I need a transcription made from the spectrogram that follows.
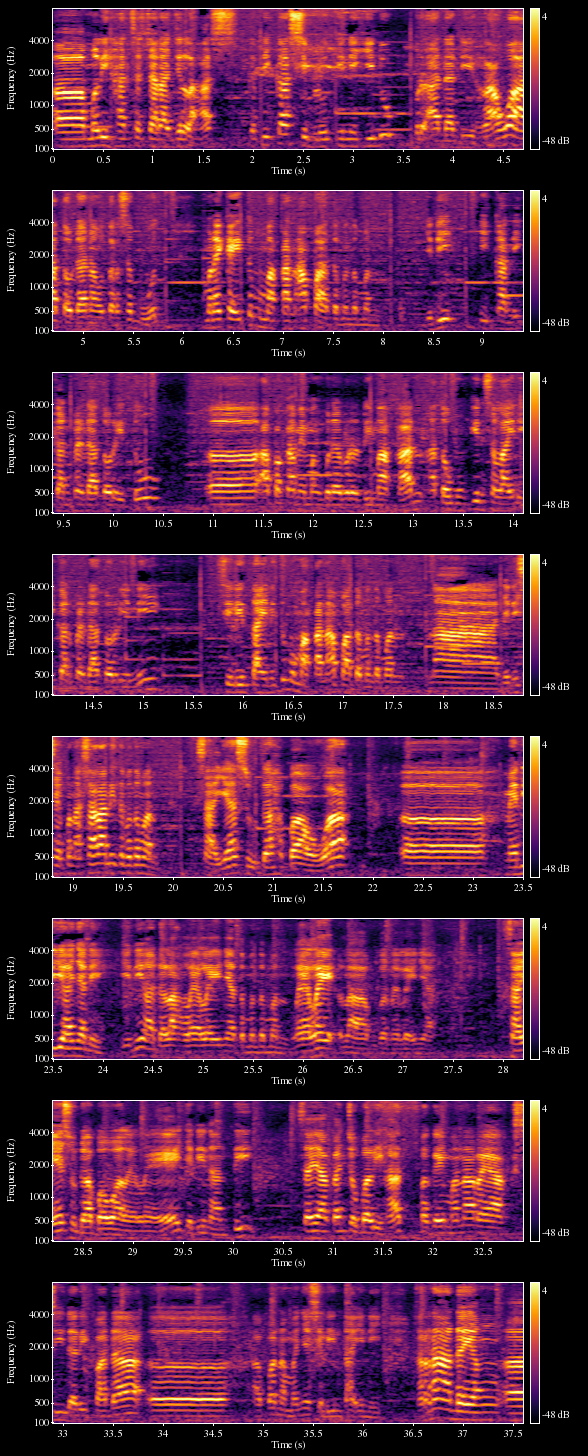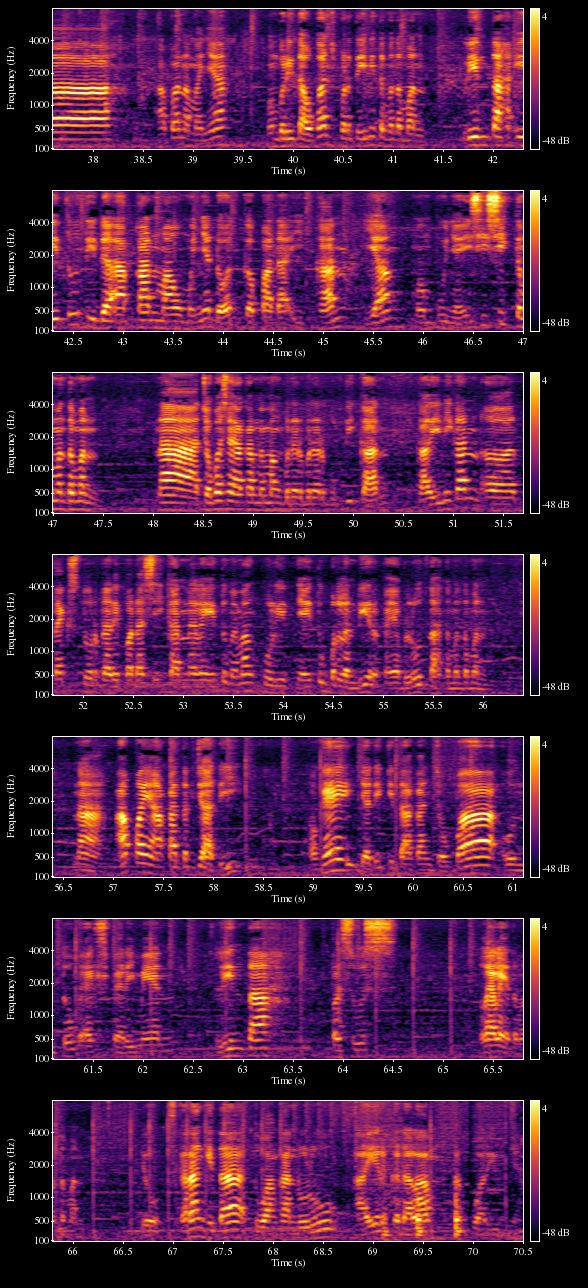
eh, melihat secara jelas ketika si belut ini hidup berada di rawa atau danau tersebut mereka itu memakan apa teman-teman jadi ikan-ikan predator itu eh, apakah memang benar-benar dimakan atau mungkin selain ikan predator ini si ini tuh memakan apa teman-teman? Nah jadi saya penasaran nih teman-teman. Saya sudah bawa eh, medianya nih. Ini adalah lelenya teman-teman. Lele lah bukan lelenya. Saya sudah bawa lele jadi nanti saya akan coba lihat bagaimana reaksi daripada eh, apa namanya si lintah ini. Karena ada yang eh, apa namanya memberitahukan seperti ini teman-teman lintah itu tidak akan mau menyedot kepada ikan yang mempunyai sisik teman-teman. Nah coba saya akan memang benar-benar buktikan. Kali ini kan e, tekstur daripada si ikan lele itu memang kulitnya itu berlendir kayak belut lah teman-teman. Nah apa yang akan terjadi? Oke jadi kita akan coba untuk eksperimen lintah versus lele teman-teman. Yuk sekarang kita tuangkan dulu air ke dalam akuariumnya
